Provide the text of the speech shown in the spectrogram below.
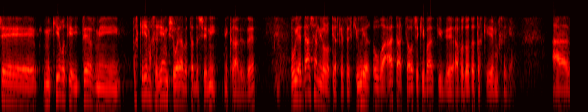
שמכיר אותי היטב תחקירים אחרים כשהוא היה בצד השני, נקרא לזה. והוא ידע שאני לא לוקח כסף, כי הוא, הוא ראה את ההצעות שקיבלתי בעבודות התחקירים אחרים. אז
